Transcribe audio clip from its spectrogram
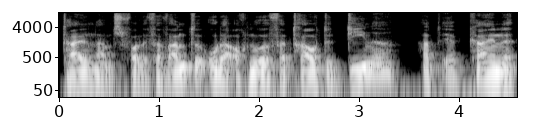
teilnahmsvolle Verwandte oder auch nur vertraute Diener hat er keine,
